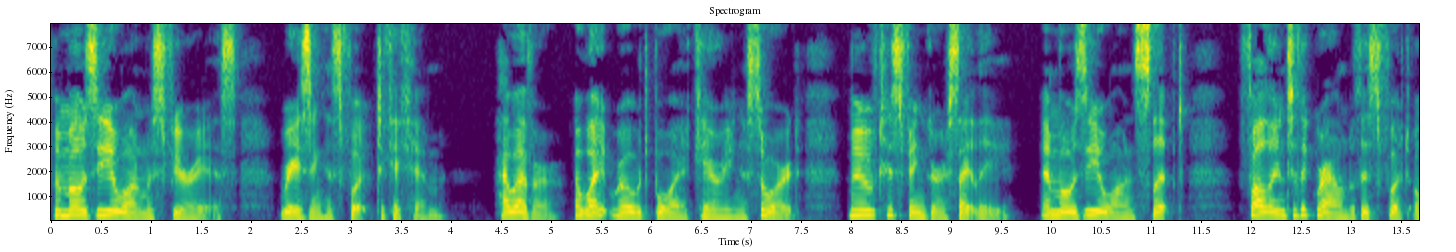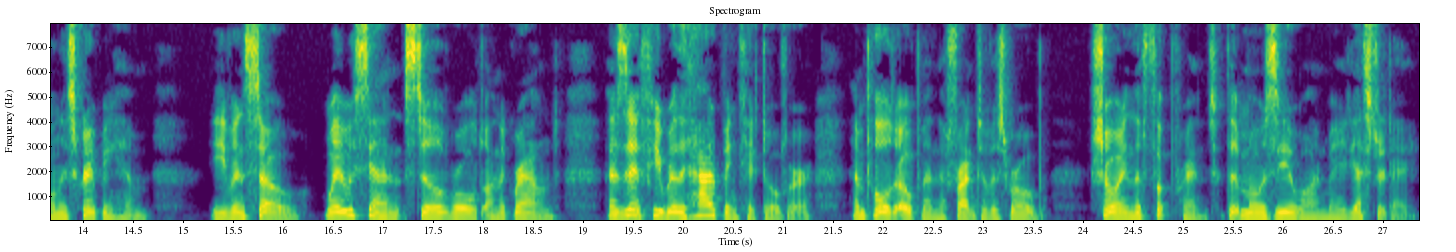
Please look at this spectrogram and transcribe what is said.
but Mo Ziyuan was furious, raising his foot to kick him. However, a white robed boy carrying a sword moved his finger slightly, and Mo Ziyuan slipped, falling to the ground with his foot only scraping him. Even so, Wei Wuxian still rolled on the ground, as if he really had been kicked over, and pulled open the front of his robe, showing the footprint that Mo Ziyuan made yesterday.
